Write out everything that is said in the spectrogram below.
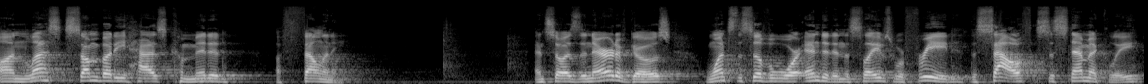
unless somebody has committed a felony. And so, as the narrative goes, once the Civil War ended and the slaves were freed, the South systemically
